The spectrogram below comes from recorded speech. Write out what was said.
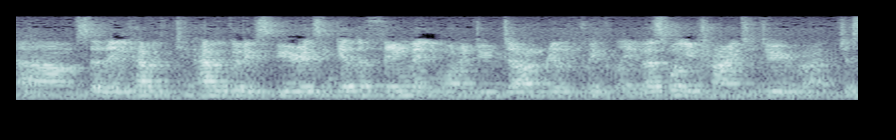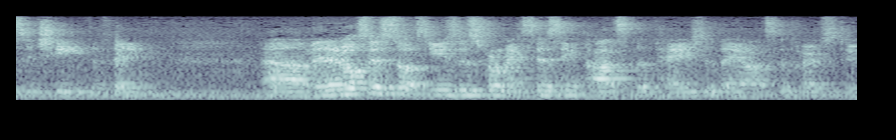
um, so that you have, can have a good experience and get the thing that you want to do done really quickly. That's what you're trying to do, right? Just achieve the thing. Um, and it also stops users from accessing parts of the page that they aren't supposed to.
